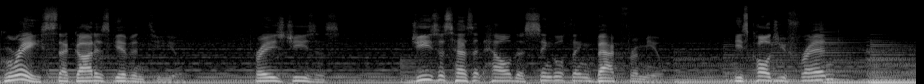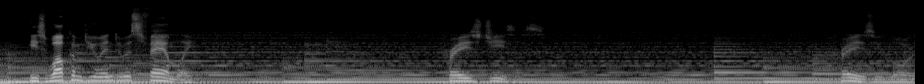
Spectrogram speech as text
grace that God has given to you. Praise Jesus. Jesus hasn't held a single thing back from you. He's called you friend. He's welcomed you into his family. Praise Jesus. Praise you, Lord.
